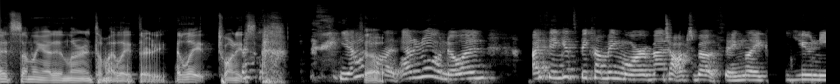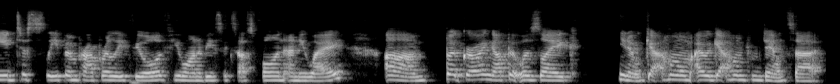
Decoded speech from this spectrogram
It's something I didn't learn until my late 30s, late 20s. Yeah, So- I don't know. No one. I think it's becoming more of a talked about thing. Like you need to sleep and properly fuel if you want to be successful in any way. Um, but growing up, it was like, you know, get home. I would get home from dance at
